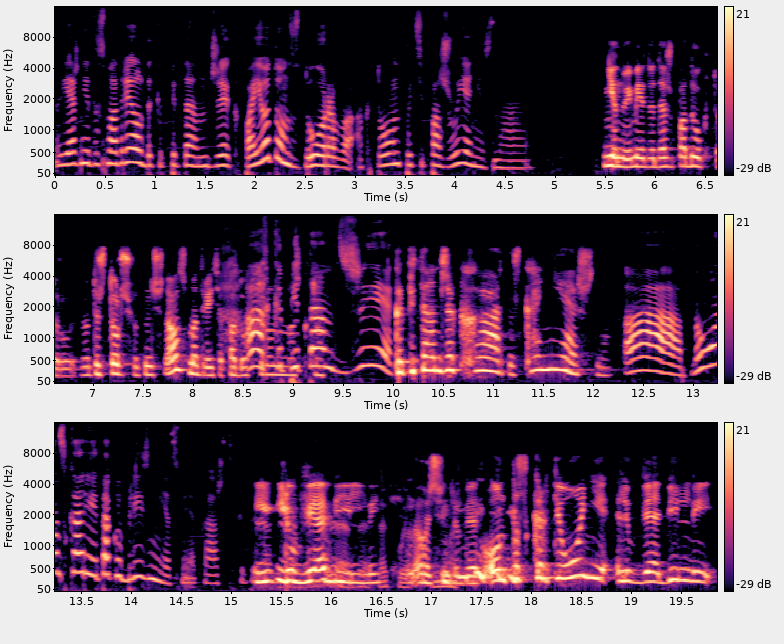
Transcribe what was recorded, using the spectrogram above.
Ну, я же не досмотрела до Капитан Джек. Поет он здорово, а кто он по типажу, я не знаю. Не, ну имею в виду даже по доктору. Ну ты же тоже вот начинал смотреть, а по доктору Ах, у нас кто? Капитан Джек! Капитан Джек Хартнес, конечно. А, ну он скорее такой близнец, мне кажется. Капитан. Любвеобильный. Да, да, такой. Очень любви. Он по Скорпионе любвеобильный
